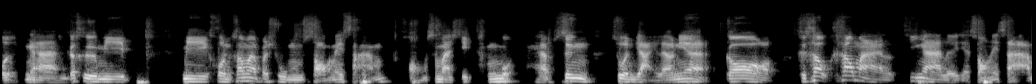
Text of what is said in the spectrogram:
เปิดงานก็คือมีมีคนเข้ามาประชุม 2 ใน 3 ของสมาชิกทั้งหมดนะครับ ซึ่งส่วนใหญ่แล้วเนี่ยก็คือเข้าเข้ามาที่งานเลยเนี่ยสองในสาม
